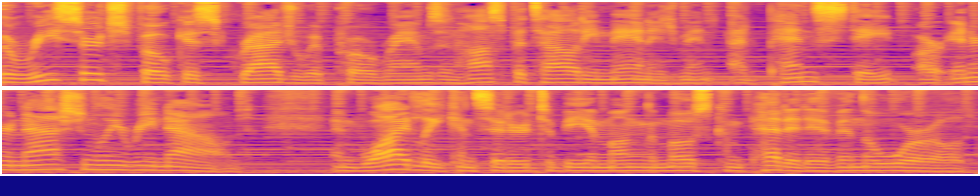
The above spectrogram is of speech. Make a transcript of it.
The research focused graduate programs in hospitality management at Penn State are internationally renowned and widely considered to be among the most competitive in the world.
